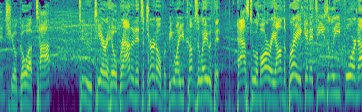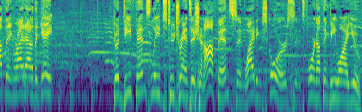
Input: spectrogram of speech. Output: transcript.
And she'll go up top to Tierra Hill Brown, and it's a turnover. BYU comes away with it. Pass to Amari on the break, and it's easily 4 0 right out of the gate. Good defense leads to transition offense, and Whiting scores, and it's 4 0 BYU.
